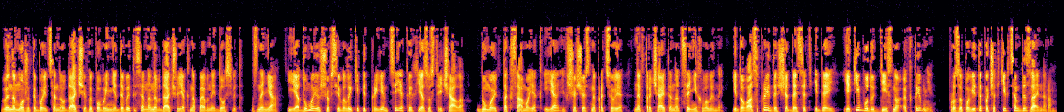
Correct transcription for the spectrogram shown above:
ви не можете боїтися неудачі, ви повинні дивитися на невдачу як на певний досвід, знання. І я думаю, що всі великі підприємці, яких я зустрічала, думають так само, як і я, якщо щось не працює, не втрачайте на це ні хвилини. І до вас прийде ще 10 ідей, які будуть дійсно ефективні. Про заповіти початківцям дизайнерам.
